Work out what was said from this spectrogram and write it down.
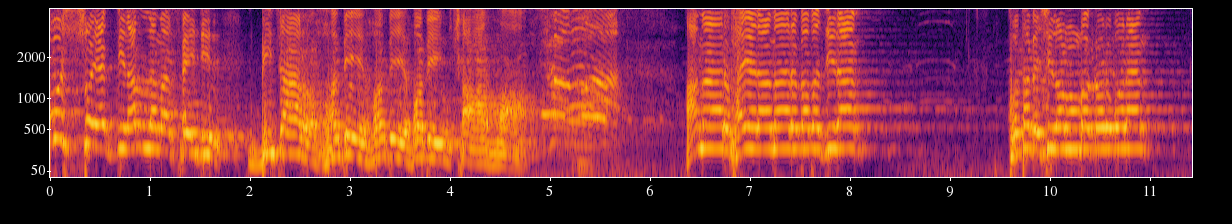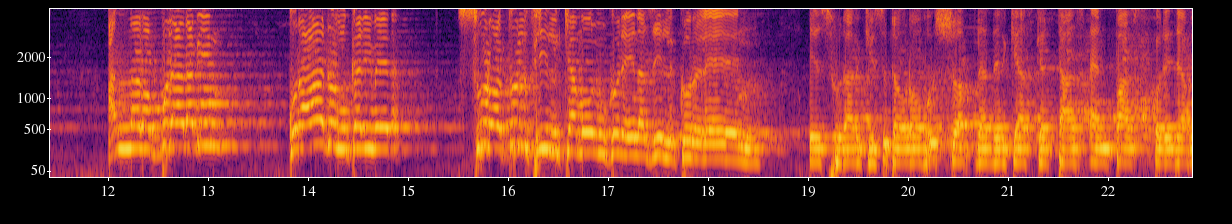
অবশ্যই একদিন আল্লামা সাইদির বিচার হবে হবে হবে ইনশাআল্লাহ। আমার ভাইয়ের, আমার বাবাজিরা, কথা বেশি লম্বা করব না। আল্লাহ রব্বুল আলামিন কোরআনুল কারীমের সূরাতুল ফিল কেমন করে নাজিল করলেন? এই সুরার কিছুটা রহস্য আপনাদেরকে আজকে টাচ এন্ড পাস করে যাব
